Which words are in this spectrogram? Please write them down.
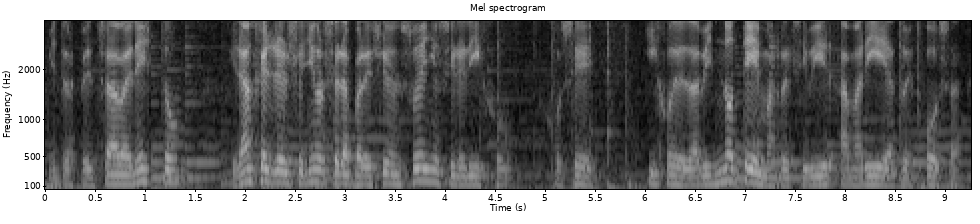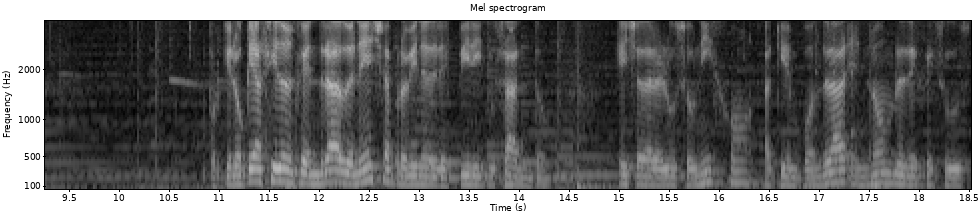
Mientras pensaba en esto, el ángel del Señor se le apareció en sueños y le dijo, José, hijo de David, no temas recibir a María, tu esposa, porque lo que ha sido engendrado en ella proviene del Espíritu Santo ella dará luz a un hijo, a quien pondrá el nombre de Jesús,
